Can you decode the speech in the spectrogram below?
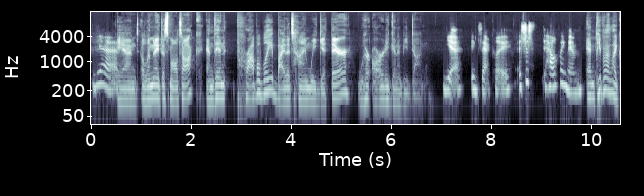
Yeah. And eliminate the small talk. And then probably by the time we get there, we're already going to be done. Yeah, exactly. It's just helping them. And people are like,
